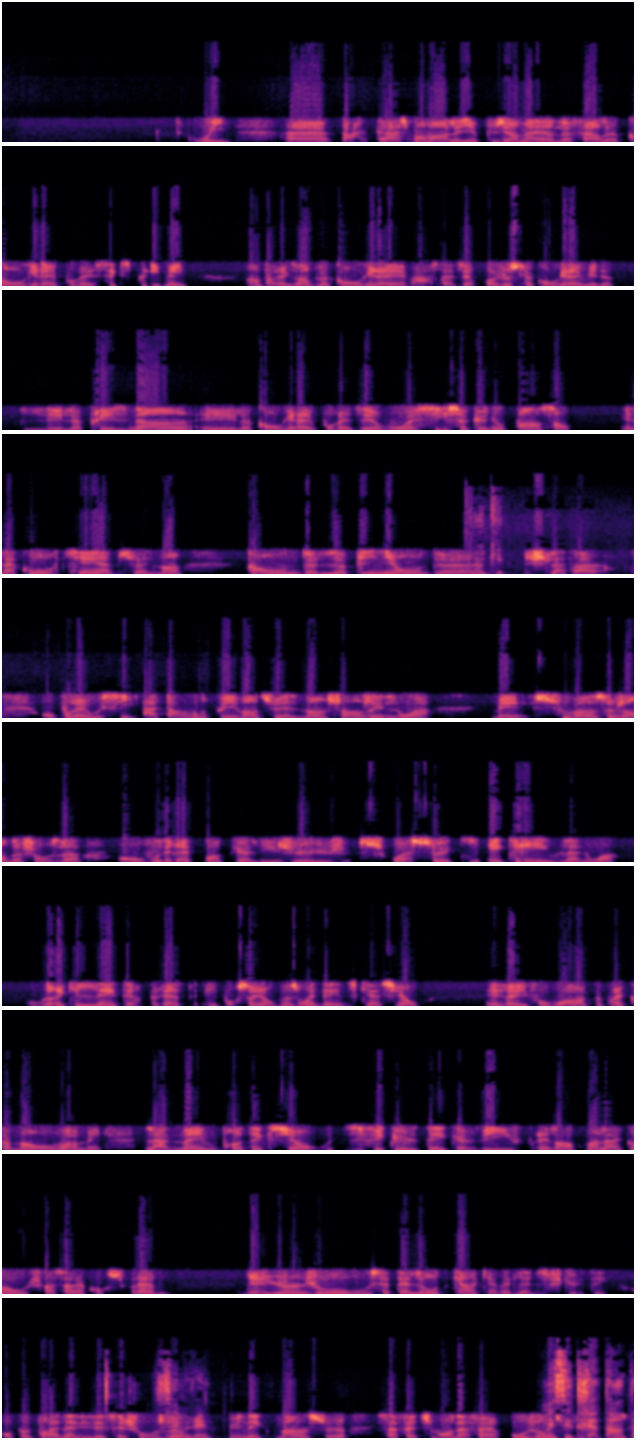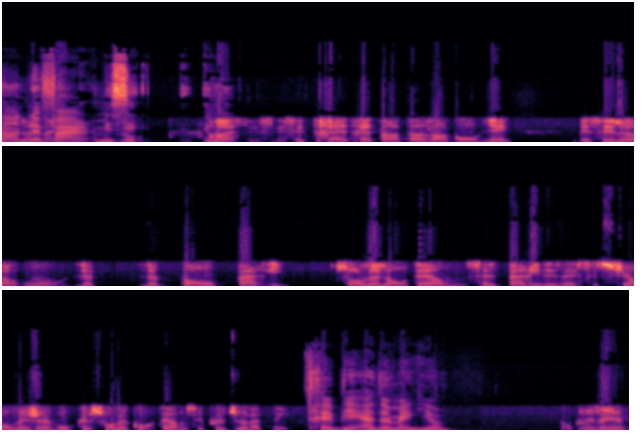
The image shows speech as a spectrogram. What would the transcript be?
Oui, euh, à ce moment-là, il y a plusieurs manières de le faire. Le Congrès pourrait s'exprimer. Hein, par exemple, le Congrès, ben, c'est-à-dire pas juste le Congrès, mais le, les- le président et le Congrès pourraient dire voici ce que nous pensons. Et la Cour tient habituellement compte de l'opinion de du législateur. On pourrait aussi attendre, puis éventuellement changer une loi. Mais souvent, ce genre de choses-là, on voudrait pas que les juges soient ceux qui écrivent la loi. On voudrait qu'ils l'interprètent et pour ça, ils ont besoin d'indications. Et là, il faut voir à peu près comment on va. Mais la même protection aux difficultés que vivent présentement la gauche face à la Cour suprême, il y a eu un jour où c'était l'autre camp qui avait de la difficulté. On peut pas analyser ces choses-là uniquement sur ça fait-tu mon affaire aujourd'hui. Mais c'est très tentant de le faire. Mais c'est Ah, c'est très, très tentant, j'en conviens. Mais c'est là où le, le bon pari sur le long terme, c'est le pari des institutions, mais j'avoue que sur le court terme, c'est plus dur à tenir. très bien. À demain, Guillaume. Donc, plaisir.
